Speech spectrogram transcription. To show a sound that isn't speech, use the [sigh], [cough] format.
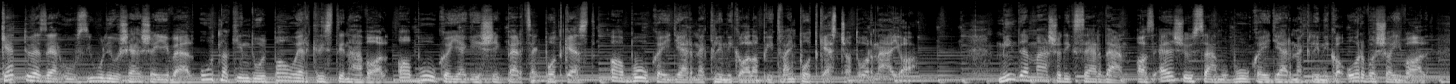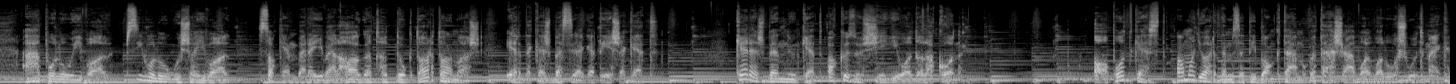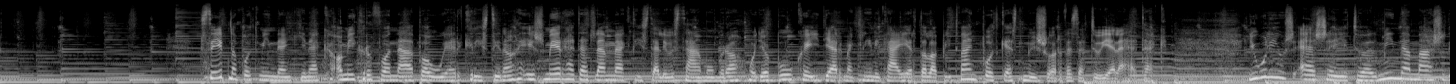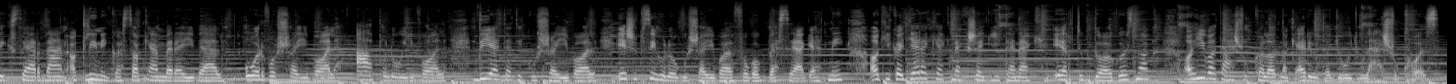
2020. július 1-ével útnak indul Power Krisztinával a Bókai Egészségpercek Podcast, a Bókai Gyermekklinika Alapítvány podcast csatornája. Minden második szerdán az első számú Bókai Gyermekklinika orvosaival, ápolóival, pszichológusaival, szakembereivel hallgathattok tartalmas, érdekes beszélgetéseket. Keres bennünket a közösségi oldalakon. A podcast a Magyar Nemzeti Bank támogatásával valósult meg. Szép napot mindenkinek! A mikrofonnál Pauer Krisztina, és mérhetetlen megtisztelő számomra, hogy a Bókai Gyermekklinikáért Alapítvány podcast műsorvezetője lehetek. Július 1-től minden második szerdán a klinika szakembereivel, orvosaival, ápolóival, dietetikusaival és pszichológusaival fogok beszélgetni, akik a gyerekeknek segítenek, értük dolgoznak, a hivatásukkal adnak erőt a gyógyulásukhoz.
